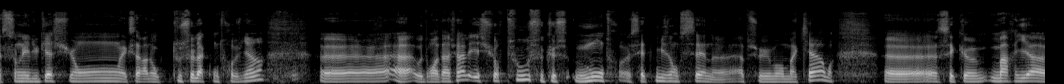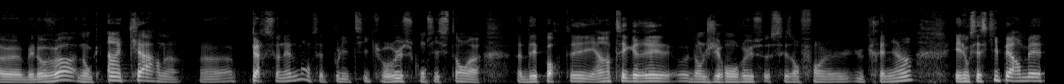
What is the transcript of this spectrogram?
son éducation, etc. Donc tout cela contrevient au droit international et surtout ce que montre cette mise en scène absolument macabre, c'est que Maria Belova donc incarne personnellement cette politique russe consistant à, déporter et intégrer dans le giron russe ces enfants ukrainiens. Et donc c'est ce qui permet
